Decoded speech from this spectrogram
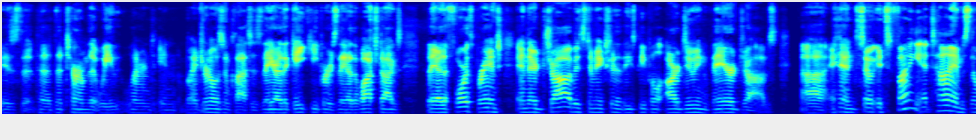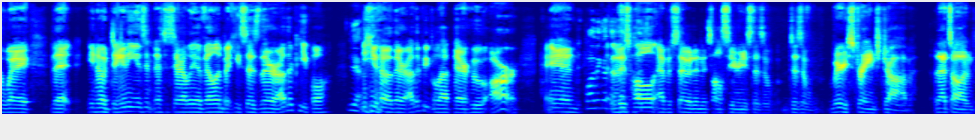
is the, the, the term that we learned in my journalism classes. They are the gatekeepers. They are the watchdogs. They are the fourth branch, and their job is to make sure that these people are doing their jobs. Uh, and so it's funny at times the way that you know Danny isn't necessarily a villain, but he says there are other people yeah. You know, there are other people out there who are. And well, this whole episode and this whole series does a does a very strange job. That's all I'm,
